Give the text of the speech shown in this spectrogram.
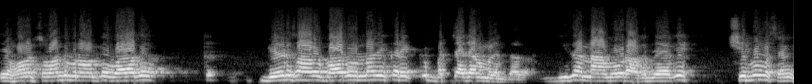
ਤੇ ਹੁਣ ਸੰਬੰਧ ਬਣਾਉਣ ਤੋਂ ਬਾਅਦ ਡੇਢ ਸਾਲ ਬਾਅਦ ਉਹਨਾਂ ਦੇ ਘਰ ਇੱਕ ਬੱਚਾ ਜਨਮ ਲੈਂਦਾ ਜਿਹਦਾ ਨਾਮ ਉਹ ਰੱਖਦੇ ਹੈਗੇ ਸ਼ਿਵਮ ਸਿੰਘ।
